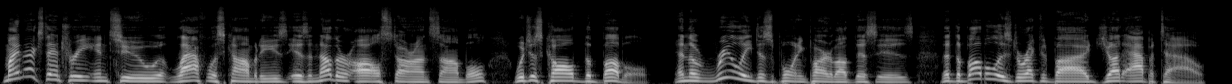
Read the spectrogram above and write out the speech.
My next entry into laughless comedies is another all-star ensemble, which is called The Bubble. And the really disappointing part about this is that The Bubble is directed by Judd Apatow,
